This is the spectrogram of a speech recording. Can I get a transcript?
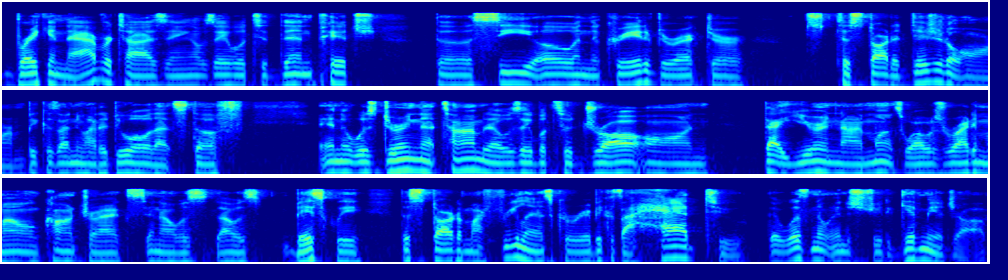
break into advertising I was able to then pitch the CEO and the creative director to start a digital arm because I knew how to do all that stuff. And it was during that time that I was able to draw on that year and nine months where I was writing my own contracts and I was I was basically the start of my freelance career because I had to. There was no industry to give me a job.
